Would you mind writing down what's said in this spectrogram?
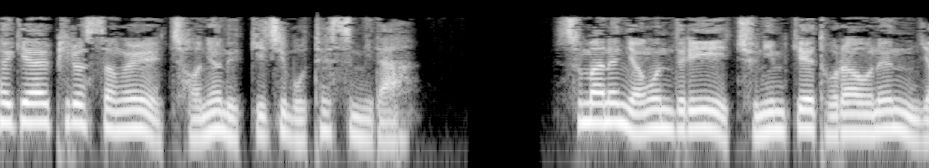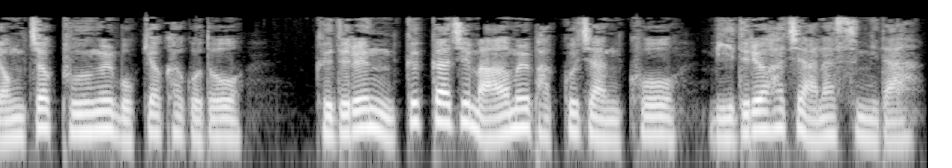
회개할 필요성을 전혀 느끼지 못했습니다. 수많은 영혼들이 주님께 돌아오는 영적 부흥을 목격하고도 그들은 끝까지 마음을 바꾸지 않고 믿으려 하지 않았습니다.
